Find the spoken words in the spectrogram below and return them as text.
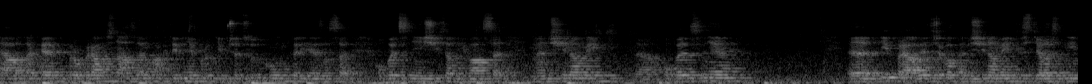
dále také program s názvem Aktivně proti předsudkům, který je zase obecnější, zabývá se menšinami eh, obecně, i právě třeba menšinami s tělesným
